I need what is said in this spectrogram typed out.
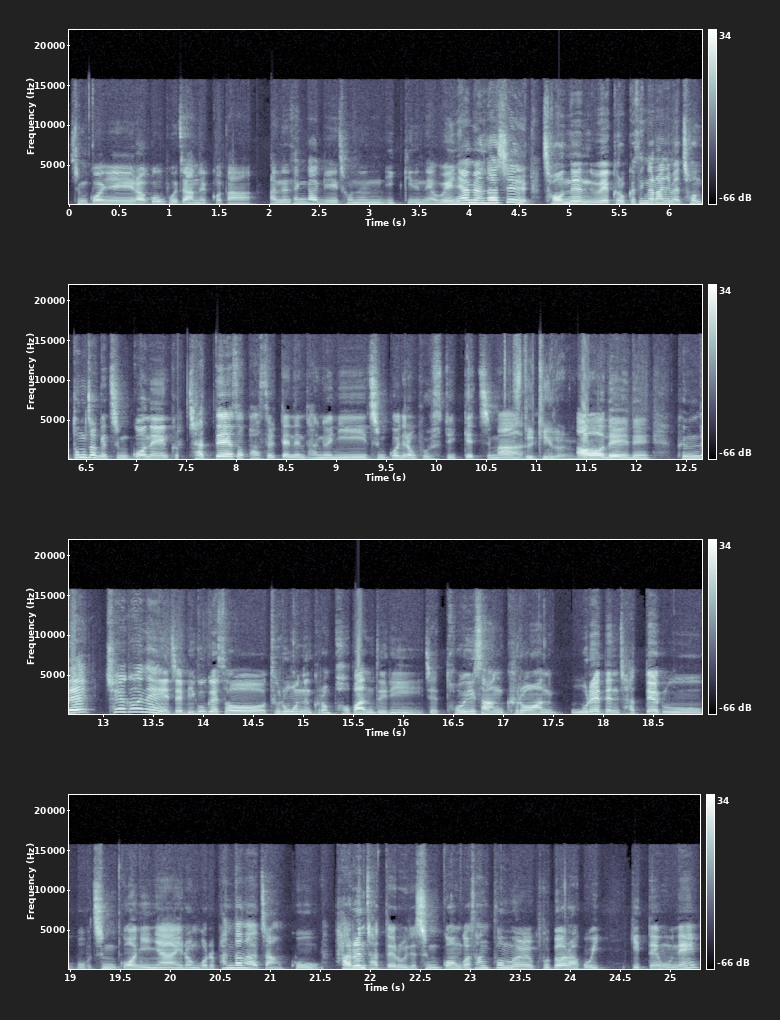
증권이라고 보지 않을 거다라는 생각이 저는 있기는 해요. 왜냐하면 사실 저는 왜 그렇게 생각을 하냐면 전통적인 증권의 그 잣대에서 봤을 때는 당연히 증권이라고 볼 수도 있겠지만 스테이킹이라는 거. 아, 네, 네. 근데 최근에 이제 미국에서 들어오는 그런 법안들이 이제 더 이상 그러한 오래된 잣대로 뭐 증권이냐 이런 거를 판단하지 않고 다른 잣대로 이제 증권과 상품을 구별하고 있 기 때문에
